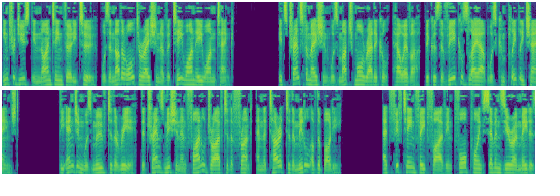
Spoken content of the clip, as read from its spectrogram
introduced in 1932, was another alteration of a T1E1 tank. Its transformation was much more radical, however, because the vehicle's layout was completely changed. The engine was moved to the rear, the transmission and final drive to the front, and the turret to the middle of the body. At 15 feet 5 in 4.70 meters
